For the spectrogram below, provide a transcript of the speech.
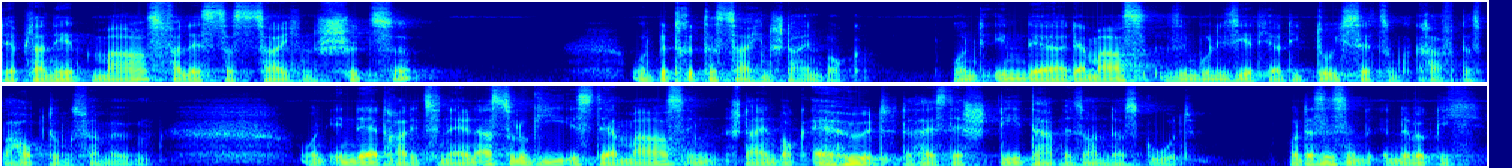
Der Planet Mars verlässt das Zeichen Schütze und betritt das Zeichen Steinbock. Und in der, der Mars symbolisiert ja die Durchsetzungskraft, das Behauptungsvermögen. Und in der traditionellen Astrologie ist der Mars im Steinbock erhöht. Das heißt, er steht da besonders gut. Und das ist eine wirklich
